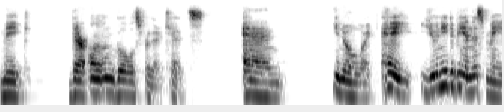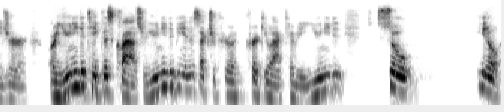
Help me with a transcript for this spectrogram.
make their own goals for their kids. And you know, like, hey, you need to be in this major or you need to take this class or you need to be in this extracurricular activity you need to so you know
